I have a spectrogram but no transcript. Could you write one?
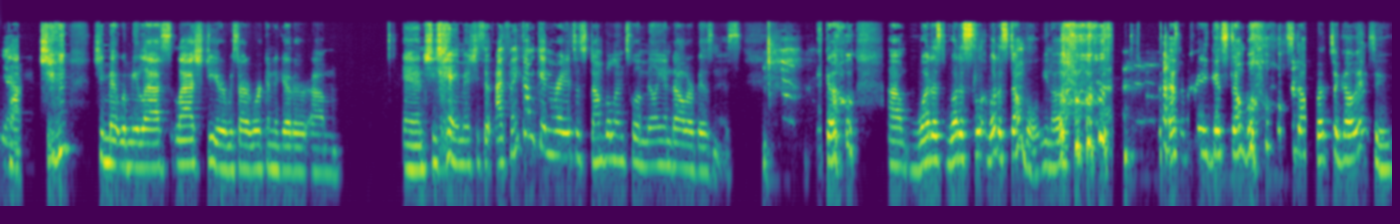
Yeah. She, she met with me last last year. We started working together um, and she came in she said i think i'm getting ready to stumble into a million dollar business go, um, what a what a what a stumble, you know. That's a pretty good stumble stumble to go into.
